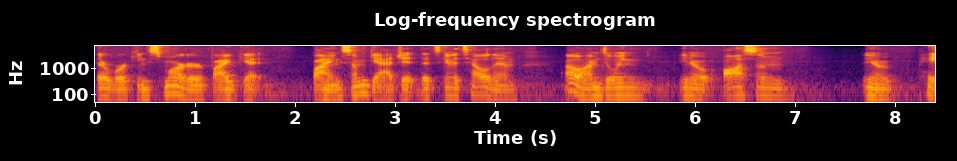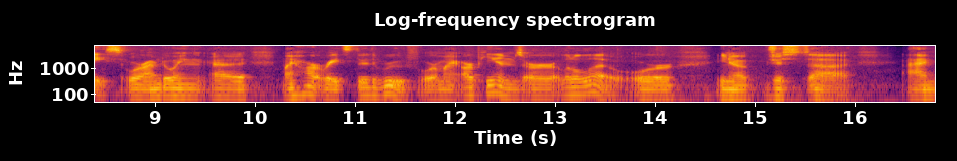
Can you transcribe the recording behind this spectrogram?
they're working smarter by get buying some gadget that's going to tell them, oh, I'm doing you know awesome, you know pace or i'm doing uh, my heart rate's through the roof or my rpms are a little low or you know just uh, i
